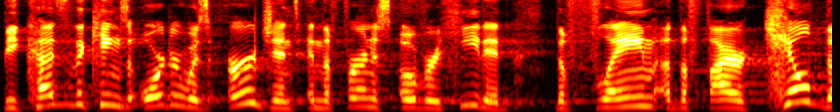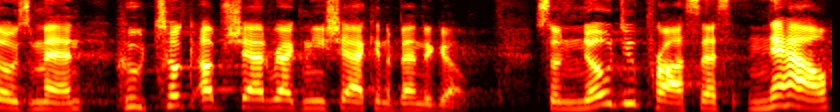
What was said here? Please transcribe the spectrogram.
Because the king's order was urgent and the furnace overheated, the flame of the fire killed those men who took up Shadrach, Meshach, and Abednego. So, no due process. Now,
